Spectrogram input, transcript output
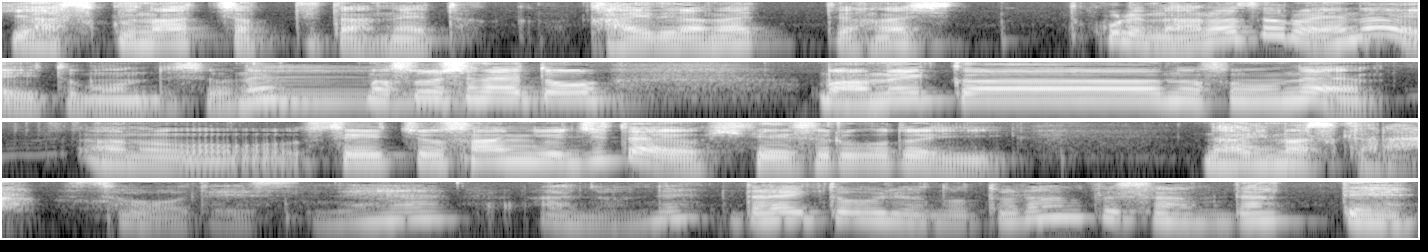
安くなっちゃってたねと、買いではないって話、これならざるを得ないと思うんですよね。まあそうしないと、まあアメリカのそのね、あの、成長産業自体を否定することになりますから。そうですね。あのね、大統領のトランプさんだって、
